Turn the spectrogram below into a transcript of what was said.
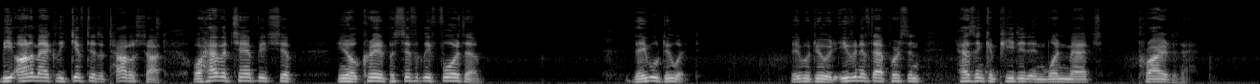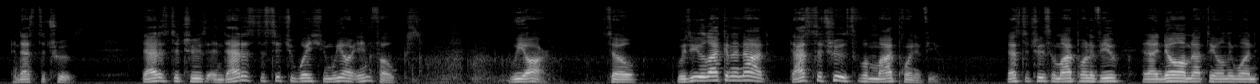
be automatically gifted a title shot or have a championship, you know, created specifically for them, they will do it. They will do it, even if that person hasn't competed in one match prior to that. And that's the truth. That is the truth, and that is the situation we are in, folks. We are. So, whether you like it or not, that's the truth from my point of view. That's the truth from my point of view, and I know I'm not the only one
